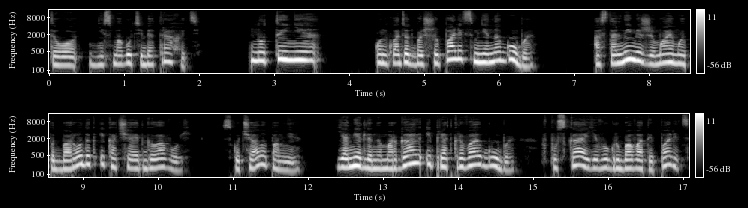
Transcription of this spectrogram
то не смогу тебя трахать. Но ты не... Он кладет большой палец мне на губы, остальными сжимая мой подбородок и качает головой. Скучала по мне? Я медленно моргаю и приоткрываю губы, впуская его грубоватый палец,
